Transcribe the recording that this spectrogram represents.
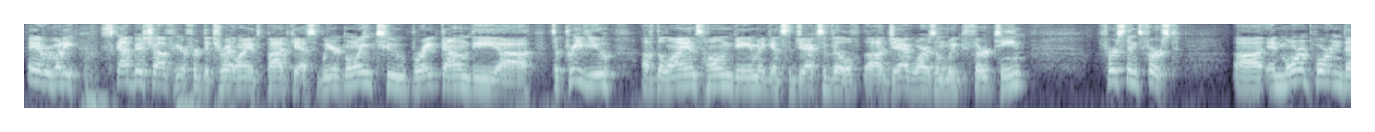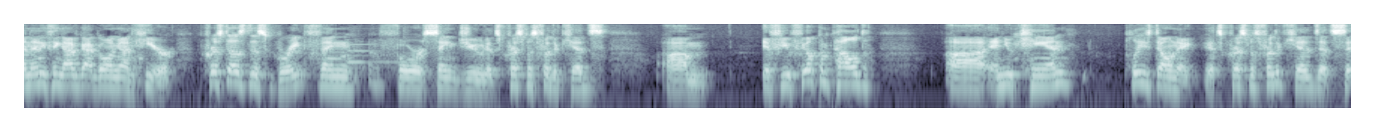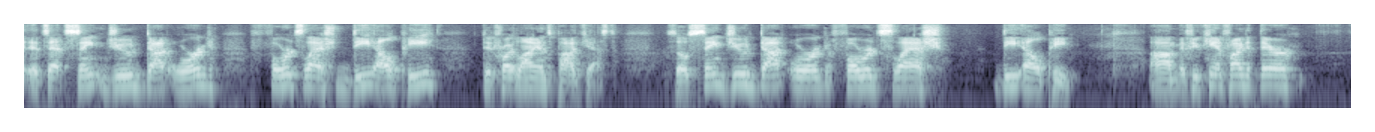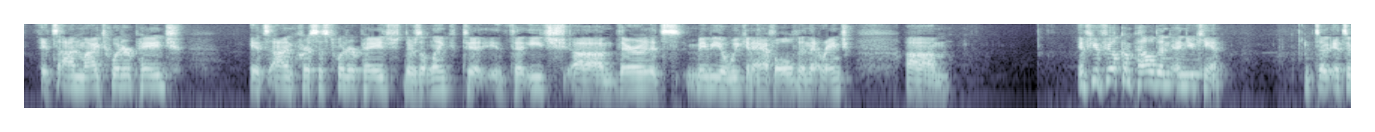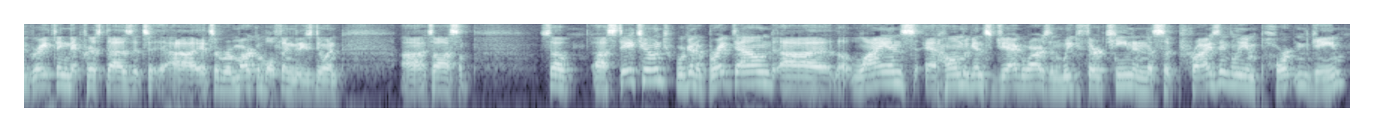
Hey everybody, Scott Bischoff here for Detroit Lions podcast. We are going to break down the uh, it's a preview of the Lions home game against the Jacksonville uh, Jaguars in Week 13. First things first, uh, and more important than anything I've got going on here, Chris does this great thing for St. Jude. It's Christmas for the kids. Um, if you feel compelled uh, and you can, please donate. It's Christmas for the kids. It's it's at stjude.org forward slash DLP Detroit Lions podcast. So stjude.org forward slash DLP. Um, if you can't find it there, it's on my Twitter page. It's on Chris's Twitter page. There's a link to to each um, there. It's maybe a week and a half old in that range. Um, if you feel compelled and, and you can, it's a it's a great thing that Chris does. It's a, uh, it's a remarkable thing that he's doing. Uh, it's awesome. So uh, stay tuned. We're going to break down uh, Lions at home against Jaguars in Week 13 in a surprisingly important game.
